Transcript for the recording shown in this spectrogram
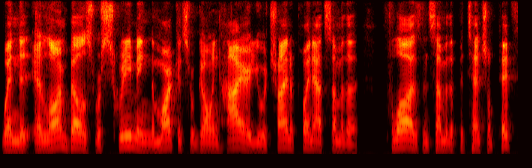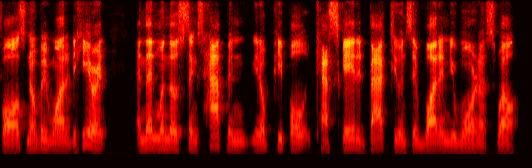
when the alarm bells were screaming, the markets were going higher. You were trying to point out some of the flaws and some of the potential pitfalls. Nobody wanted to hear it. And then when those things happen, you know, people cascaded back to you and say, Why didn't you warn us? Well,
